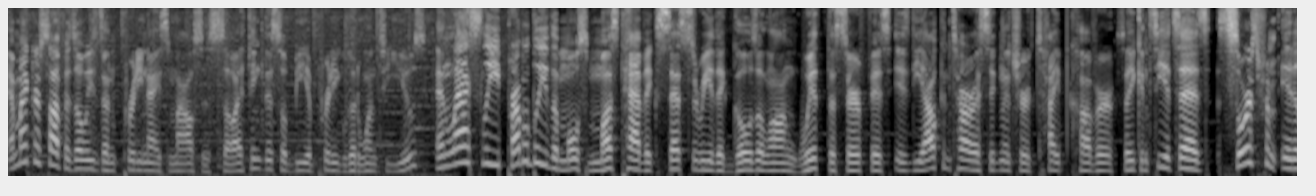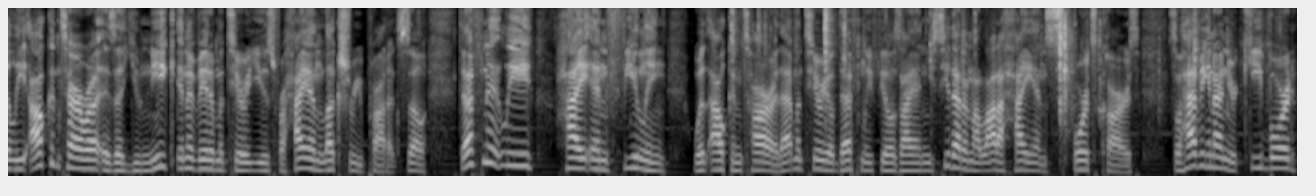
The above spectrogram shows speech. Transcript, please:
And Microsoft has always done pretty nice mouses, so I think this will be a pretty good one to use. And lastly, probably the most must-have accessory that goes along with the Surface is the Alcantara signature type cover. So you can see it says, sourced from Italy, Alcantara is a unique, innovative material used for high-end luxury products. So definitely high-end feeling with Alcantara. That material definitely feels high-end. You see that in a lot of high-end sports cars. So having it on your keyboard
